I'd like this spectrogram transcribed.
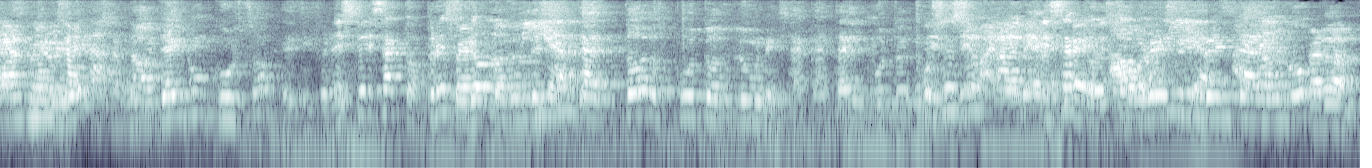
llegar Pero nunca. ya- no, ya hay concurso, es diferente. Es- exacto, pero es Pero todos cuando los te días. todos los putos lunes a cantar el puto Pues te eso, vale ah, exacto, es Ahora eso inventaron. Algo- Perdón,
